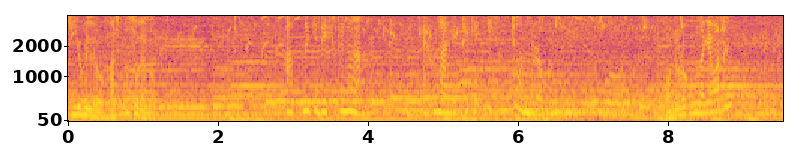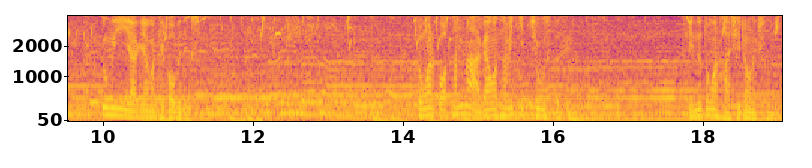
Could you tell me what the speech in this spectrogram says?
কি হইল? হাসতেছো কেন? আপনাকে দেখতে না এখন আগের থেকে একটু অন্যরকম লাগে। অন্যরকম লাগে মানে? তুমি আগে আমাকে কবে দেখছ? দেখেছি। তোমার কথার না আগা মাথা আমি কিচ্ছু বুঝতেছি না। কিন্তু তোমার হাসিটা অনেক সুন্দর।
